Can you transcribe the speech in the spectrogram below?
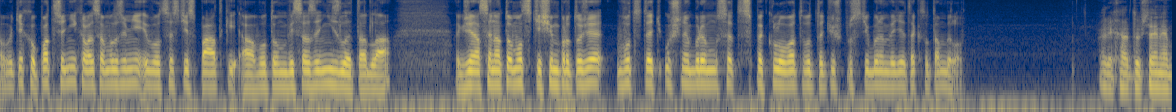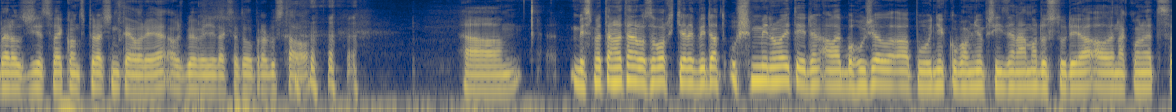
o těch opatřeních, ale samozřejmě i o cestě zpátky a o tom vysazení z letadla. Takže já se na to moc těším, protože od teď už nebudeme muset spekulovat, od teď už prostě budeme vědět, jak to tam bylo. Richard už tady nebude rozžít své konspirační teorie a už bude vědět, jak se to opravdu stalo. um, my jsme tenhle ten rozhovor chtěli vydat už minulý týden, ale bohužel původně Kuba mě přijít za náma do studia, ale nakonec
